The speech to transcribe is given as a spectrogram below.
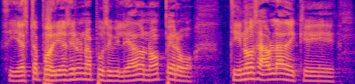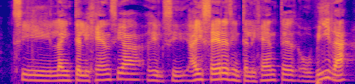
si esta podría ser una posibilidad o no, pero sí nos habla de que si la inteligencia, si hay seres inteligentes o vida,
